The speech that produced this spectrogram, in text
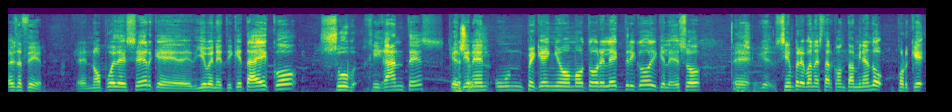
Es decir, eh, no puede ser que lleven etiqueta eco subgigantes que tienen un pequeño motor eléctrico y que eso, eh, siempre van a estar contaminando porque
